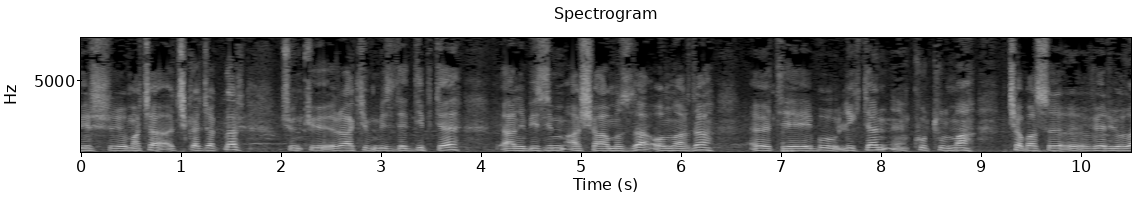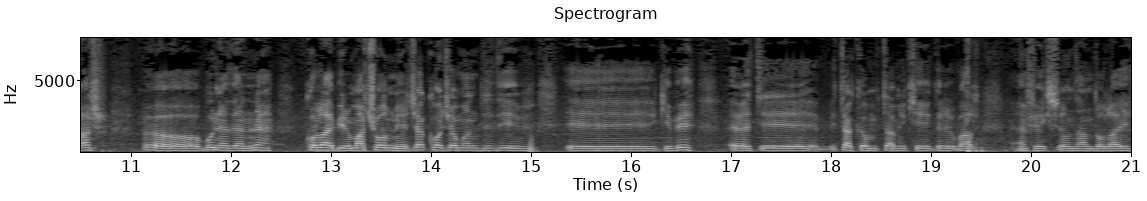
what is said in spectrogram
bir maça çıkacaklar. Çünkü rakibimiz de dipte. Yani bizim aşağımızda onlar da evet bu ligden kurtulma çabası veriyorlar. E, bu nedenle kolay bir maç olmayacak. Hocamın dediği e, gibi evet e, bir takım tabii ki gribal enfeksiyondan dolayı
